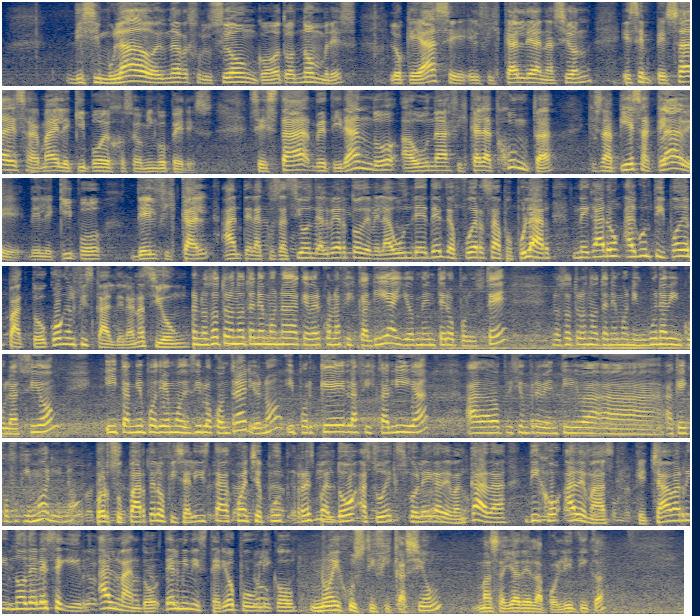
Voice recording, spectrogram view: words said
disimulado en una resolución con otros nombres, lo que hace el fiscal de la Nación es empezar a desarmar el equipo de José Domingo Pérez. Se está retirando a una fiscal adjunta, que es una pieza clave del equipo del fiscal. Ante la acusación de Alberto de Belaunde desde Fuerza Popular, negaron algún tipo de pacto con el fiscal de la Nación. Nosotros no tenemos nada que ver con la fiscalía, yo me entero por usted. Nosotros no tenemos ninguna vinculación y también podríamos decir lo contrario, ¿no? ¿Y por qué la Fiscalía ha dado prisión preventiva a, Keiko Fujimori, ¿no? Por su parte, el oficialista Juan Cheput respaldó a su ex colega de bancada. Dijo además que Chavarri no debe seguir al mando del Ministerio Público. No hay justificación, más allá de la política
